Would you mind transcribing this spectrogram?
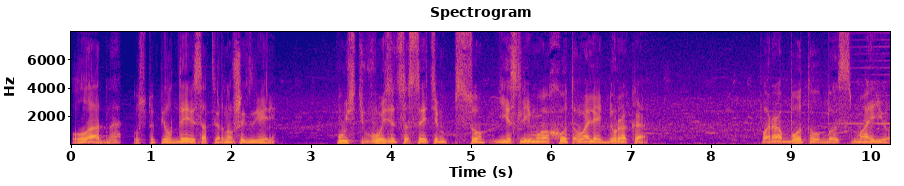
«Ладно», — уступил Дэвис, отвернувшись к двери. «Пусть возится с этим псом, если ему охота валять дурака. Поработал бы с моё».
